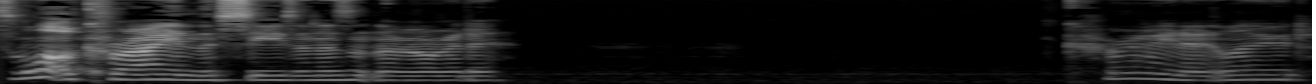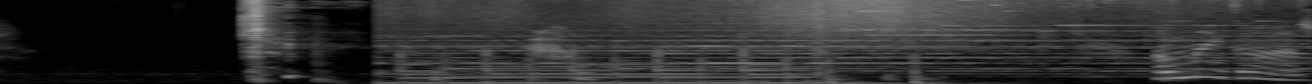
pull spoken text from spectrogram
There's a lot of crying this season, isn't there already? Crying out loud. Oh my god.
